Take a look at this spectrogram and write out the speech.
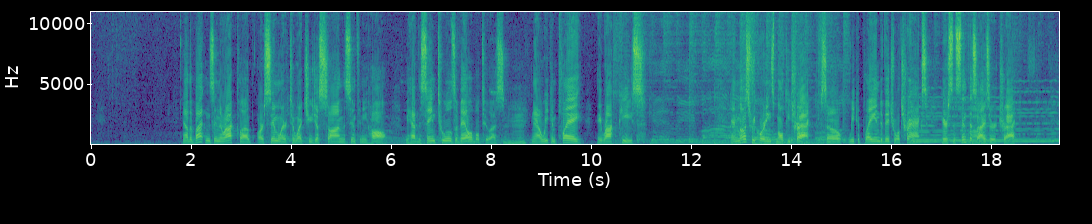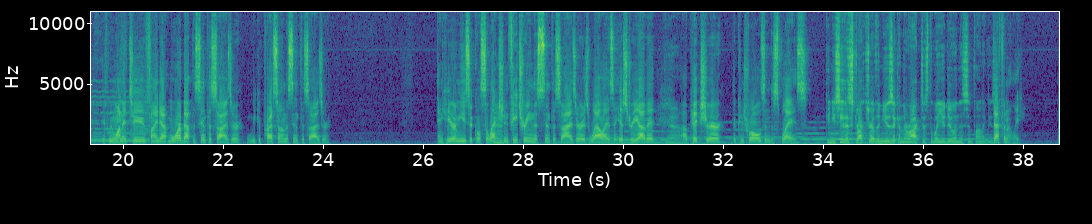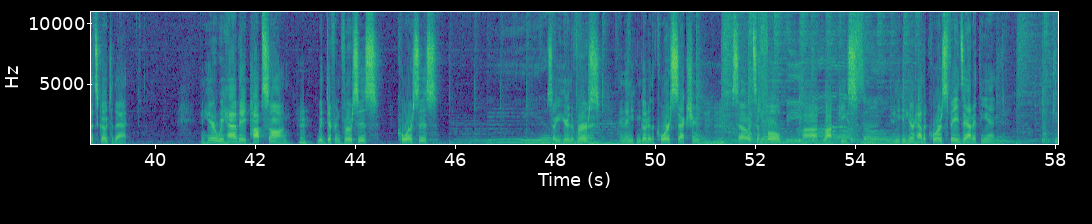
Now the buttons in the Rock Club are similar to what you just saw in the Symphony Hall. We have the same tools available to us. Mm-hmm. Now we can play a rock piece, and most recordings multi-track, so we could play individual tracks. Here's the synthesizer track. If we wanted to find out more about the synthesizer, we could press on the synthesizer and hear a musical selection featuring this synthesizer as well as a history of it, Yeah. a picture, the controls and displays. Can you see the structure of the music in the rock just the way you do in the symphonic music? Definitely. Let's go to that. And here we have a pop song Hmm. with different verses, choruses. So you hear the verse, and then you can go to the chorus section. Mm-hmm. So it's a full uh, rock piece. And you can hear how the chorus fades out at the end.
